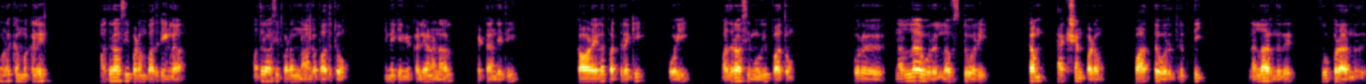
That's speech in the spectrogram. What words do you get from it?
வணக்கம் மக்களே! மதராசி படம் பார்த்துட்டீங்களா? மதராசி படம் நாங்கள் பார்த்துட்டோம். இன்றைக்கி எங்கள் கல்யாண நாள் 8ஆம் தேதி. காலையில 10:30க்கு போய் மதராசி மூவி பார்த்தோம். ஒரு நல்ல ஒரு லவ் ஸ்டோரி கம் ஆக்ஷன் படம். பார்த்த ஒரு திருப்தி. நல்லா இருந்தது. சூப்பராக இருந்தது.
